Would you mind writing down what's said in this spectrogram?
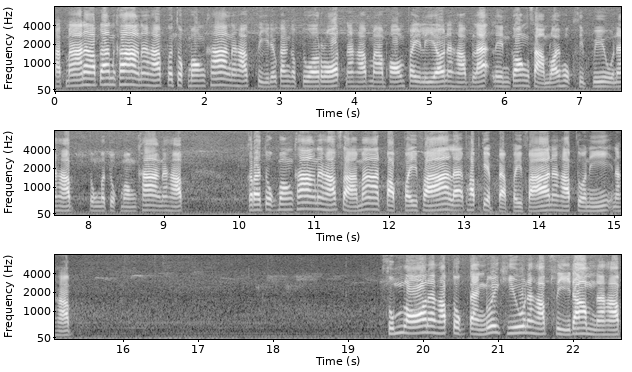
ถัดมานะครับด้านข้างนะครับ กระจกมองข้างนะครับ สีเดียวกันกับตัวรถนะครับ มาพร้อมไฟเลี้ยวนะครับ และเลนส์กล้อง 360 วิวนะครับ ตรงกระจกมองข้างนะครับ กระจกมองข้างนะครับ สามารถปรับไฟฟ้าและพับเก็บแบบไฟฟ้านะครับ ตัวนี้นะครับซุ้มล้อนะครับ ตกแต่งด้วยคิ้วนะครับ สีดำนะครับ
